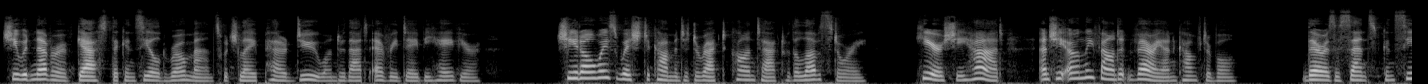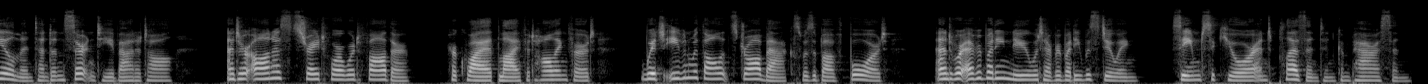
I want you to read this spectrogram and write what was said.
She would never have guessed the concealed romance which lay perdu under that every-day behaviour. She had always wished to come into direct contact with a love story; here she had, and she only found it very uncomfortable. There was a sense of concealment and uncertainty about it all, and her honest straightforward father, her quiet life at Hollingford, which, even with all its drawbacks, was above board, and where everybody knew what everybody was doing, seemed secure and pleasant in comparison.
